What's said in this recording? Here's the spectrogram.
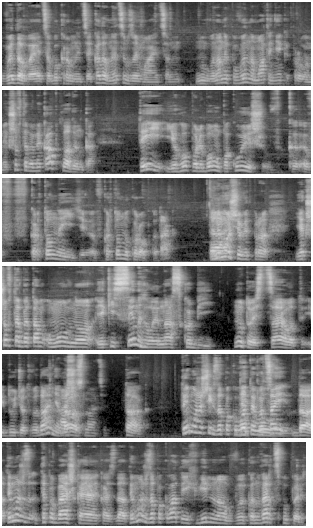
видавець або крамниця, яка давно цим займається, ну вона не повинна мати ніяких проблем. Якщо в тебе м'яка обкладинка, ти його по-любому пакуєш в, в, в, картонний, в картонну коробку, так? Ти не можеш його відправити. Якщо в тебе там умовно якісь сингли на скобі, ну тобто це от ідуть от видання, да, А16. так. Ти можеш їх запакувати в оцей. Да, ти можеш, ТПБшка якась, да, ти можеш запакувати їх вільно в конверт з, пупир,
